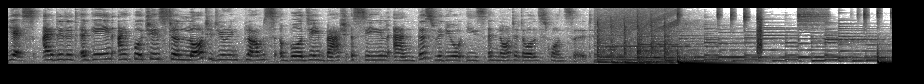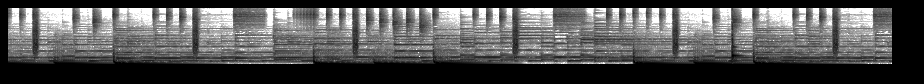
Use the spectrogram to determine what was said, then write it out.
Yes, I did it again. I purchased a lot during Plum's birthday bash sale and this video is not at all sponsored.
